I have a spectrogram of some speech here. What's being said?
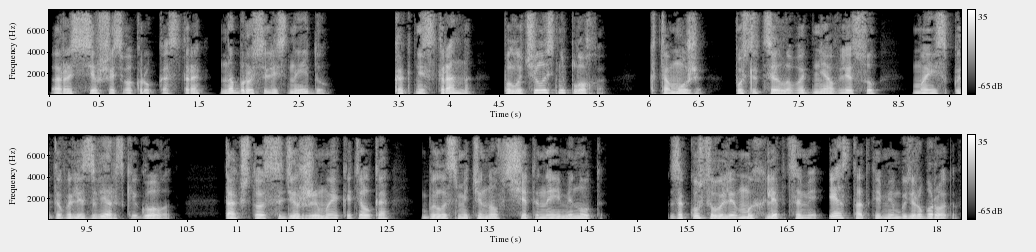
рассевшись вокруг костра, набросились на еду. Как ни странно, получилось неплохо. К тому же После целого дня в лесу мы испытывали зверский голод, так что содержимое котелка было сметено в считанные минуты. Закусывали мы хлебцами и остатками бутербродов.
